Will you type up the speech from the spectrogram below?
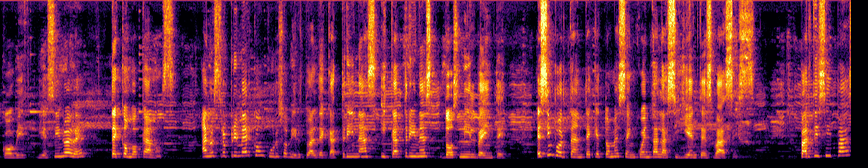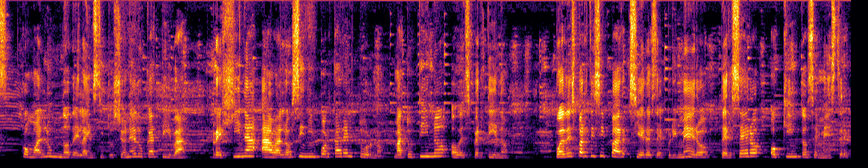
COVID-19, te convocamos a nuestro primer concurso virtual de Catrinas y Catrines 2020. Es importante que tomes en cuenta las siguientes bases. Participas como alumno de la institución educativa Regina Ávalo sin importar el turno, matutino o vespertino. Puedes participar si eres de primero, tercero o quinto semestre.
